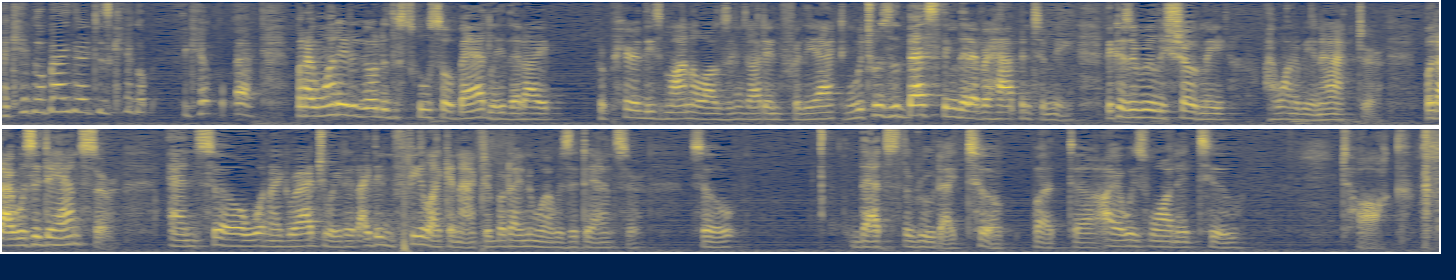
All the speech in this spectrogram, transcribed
I can't go back there. I just can't go. Back. I can't go back. But I wanted to go to the school so badly that I prepared these monologues and got in for the acting, which was the best thing that ever happened to me because it really showed me I want to be an actor. But I was a dancer, and so when I graduated, I didn't feel like an actor, but I knew I was a dancer. So that's the route I took. But uh, I always wanted to talk.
